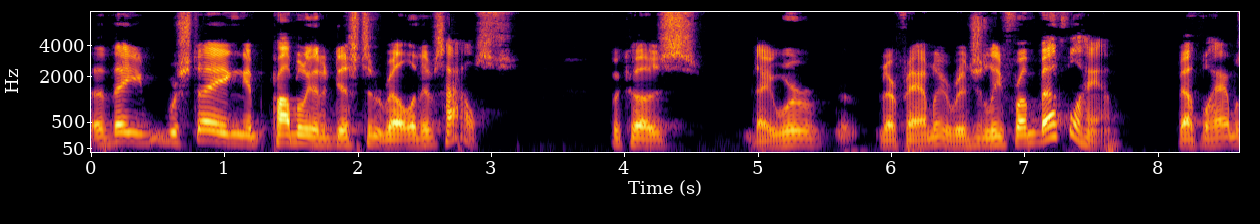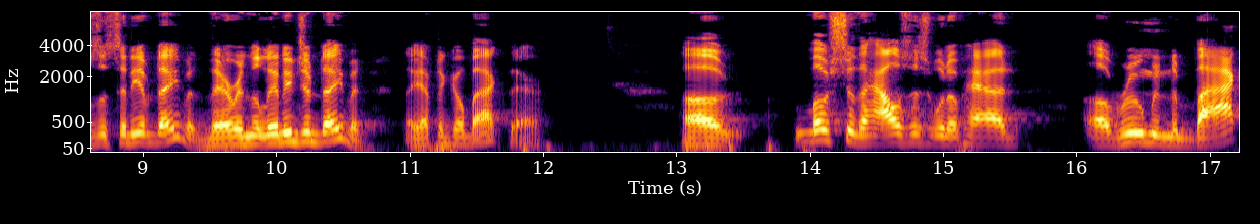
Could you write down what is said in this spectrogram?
uh, they were staying at, probably at a distant relative's house because they were, their family originally from Bethlehem. Bethlehem was the city of David. They're in the lineage of David. They have to go back there. Uh, most of the houses would have had a room in the back,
